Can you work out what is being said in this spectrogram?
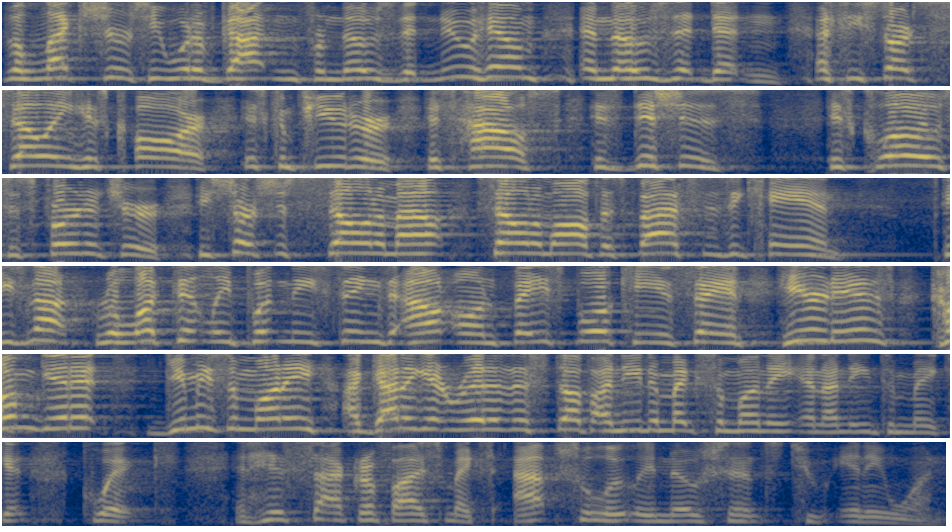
the lectures he would have gotten from those that knew him and those that didn't as he starts selling his car, his computer, his house, his dishes, his clothes, his furniture. He starts just selling them out, selling them off as fast as he can. He's not reluctantly putting these things out on Facebook. He is saying, Here it is, come get it, give me some money. I got to get rid of this stuff. I need to make some money and I need to make it quick. And his sacrifice makes absolutely no sense to anyone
